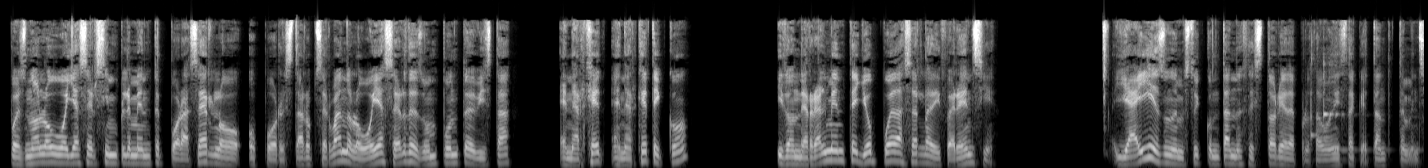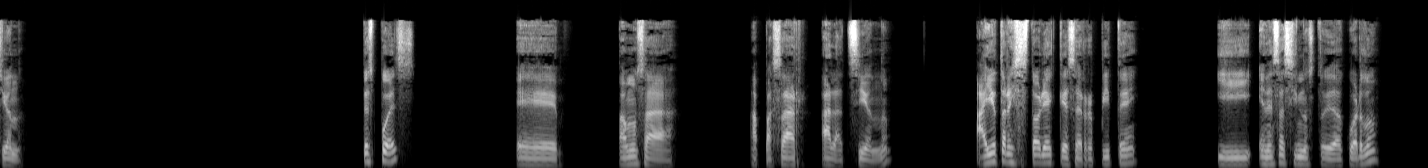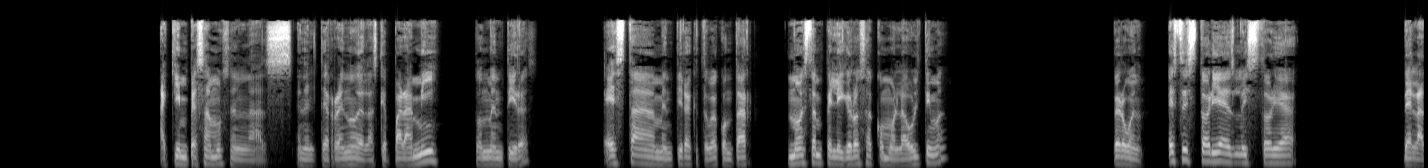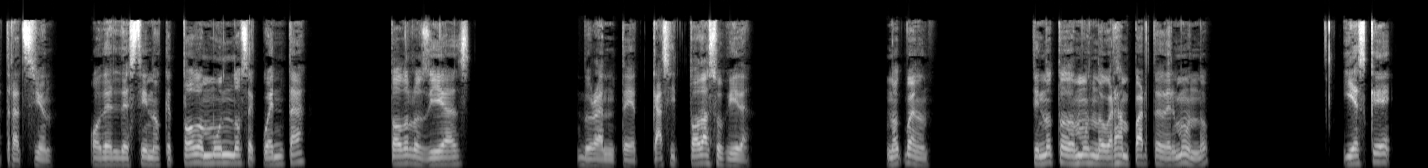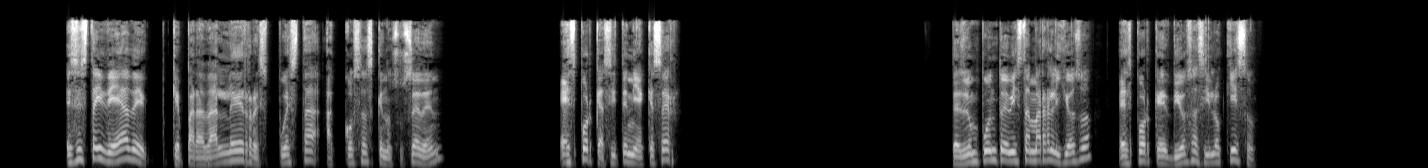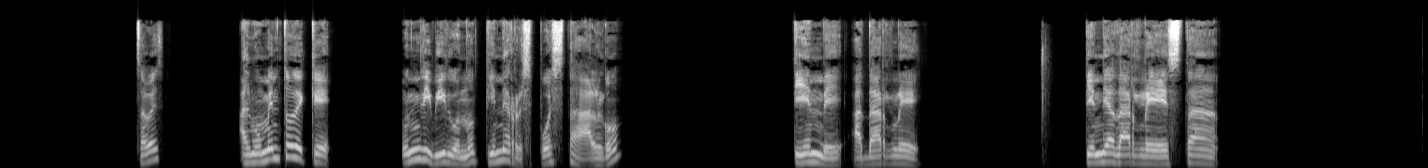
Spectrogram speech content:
pues no lo voy a hacer simplemente por hacerlo o por estar observando, lo voy a hacer desde un punto de vista energético y donde realmente yo pueda hacer la diferencia. Y ahí es donde me estoy contando esa historia de protagonista que tanto te menciono. Después, eh, vamos a, a pasar a la acción, ¿no? Hay otra historia que se repite y en esa sí no estoy de acuerdo, aquí empezamos en las en el terreno de las que para mí son mentiras. Esta mentira que te voy a contar no es tan peligrosa como la última. Pero bueno, esta historia es la historia de la atracción o del destino que todo mundo se cuenta todos los días durante casi toda su vida. No, bueno, si no todo el mundo, gran parte del mundo. Y es que es esta idea de que para darle respuesta a cosas que nos suceden, es porque así tenía que ser. Desde un punto de vista más religioso, es porque Dios así lo quiso. ¿Sabes? Al momento de que un individuo no tiene respuesta a algo, tiende a darle tiende a darle esta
